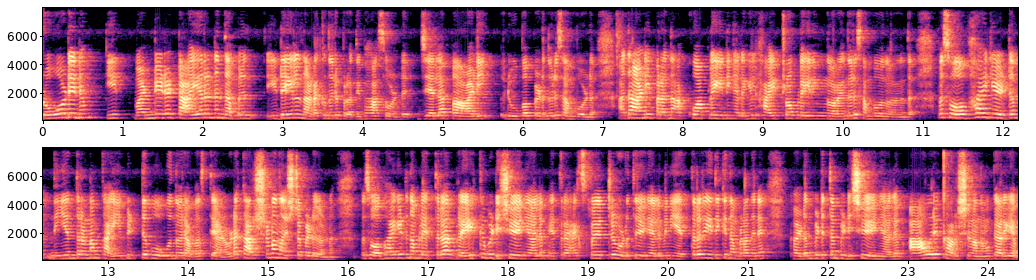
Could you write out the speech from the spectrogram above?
റോഡിനും ഈ വണ്ടിയുടെ ടയറിനും തമ്മിൽ ഇടയിൽ നടക്കുന്ന ഒരു പ്രതിഭാസമുണ്ട്. ജലപാളി രൂപപ്പെടുന്ന ഒരു സംഭവമുണ്ട്. അതാണ് ഈ പറയുന്ന അക്വാ പ്ലെയിനിങ് അല്ലെങ്കിൽ ഹൈഡ്രോ പ്ലെയിനിങ് എന്ന് പറയുന്ന ഒരു സംഭവം എന്ന് പറയുന്നത്. അപ്പോൾ സ്വാഭാവികമായിട്ടും നിയന്ത്രണം കൈവിട്ട് പോകുന്ന ഒരു അവസ്ഥയാണ് അവിടെ കർഷണം നഷ്ടപ്പെടുകയാണ് അപ്പോൾ സ്വാഭാവികമായിട്ടും നമ്മൾ എത്ര ബ്രേക്ക് പിടിച്ചു കഴിഞ്ഞാലും എത്ര ആക്സിലേറ്റർ കൊടുത്തു കഴിഞ്ഞാലും ഇനി എത്ര രീതിക്ക് നമ്മൾ അതിനെ കടുംപിടുത്തം പിടിച്ചു കഴിഞ്ഞാലും ആ ഒരു കർഷണം നമുക്കറിയാം.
